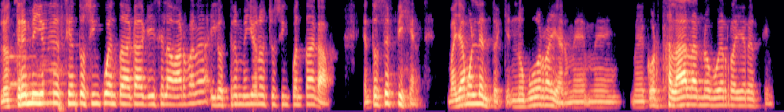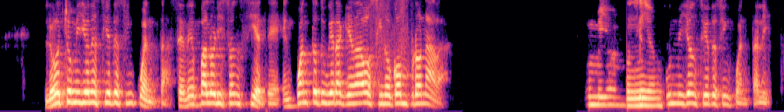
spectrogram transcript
Los 3 millones 150 de acá que dice la Bárbara y los 3 millones 850 de acá. Entonces, fíjense, vayamos lento, es que no puedo rayar, me, me, me corta la ala, no puedo rayar encima. Los 8 millones 750 se desvalorizó en 7. ¿En cuánto te hubiera quedado si no compro nada? Un millón. un millón. 1 millón 750, listo.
